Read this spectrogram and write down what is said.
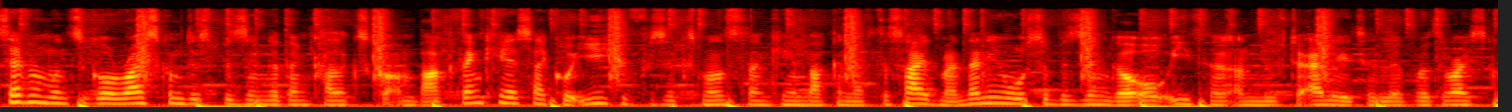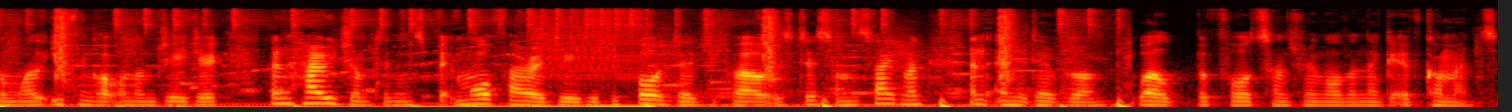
7 months ago, Ricegum dissed Behzinga, then Calyx got him back, then KSI quit YouTube for 6 months, then came back and left the Sidemen. Then he hosted Behzinga or Ethan and moved to LA to live with Ricegum while Ethan got one on JJ. Then Harry jumped in and spit more fire at JJ before Deji put out his diss on the Sidemen and ended everyone. Well, before censoring all the negative comments.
